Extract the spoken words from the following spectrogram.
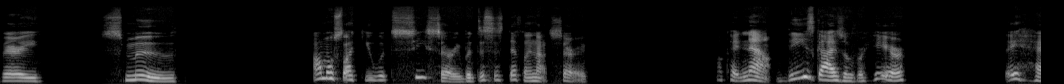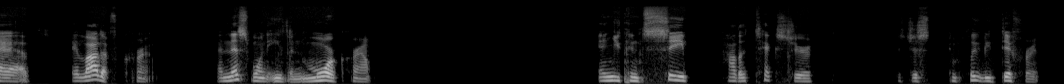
very smooth, almost like you would see Suri, but this is definitely not Suri. Okay, now these guys over here, they have a lot of crimp, and this one even more crimp. And you can see how the texture is just completely different.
